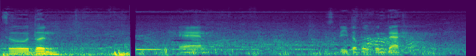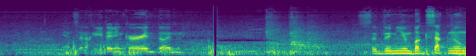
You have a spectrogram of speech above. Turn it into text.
So, doon. Ayan. So dito pupunta. Yan, so nakita yung current doon. So doon yung bagsak nung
